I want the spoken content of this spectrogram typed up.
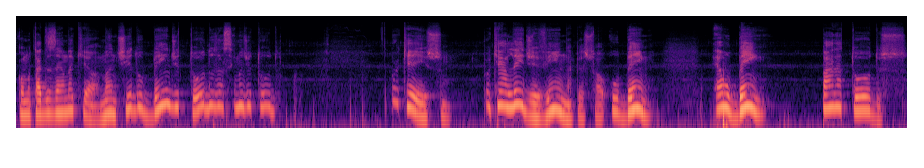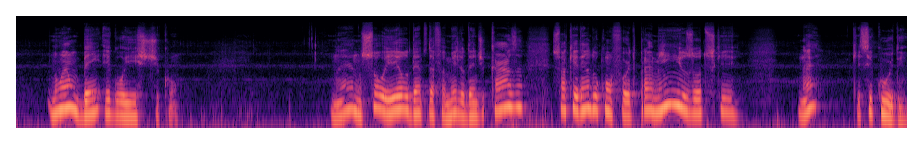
Como está dizendo aqui, ó, mantido o bem de todos acima de tudo. Por que isso? Porque a lei divina, pessoal, o bem é o bem para todos não é um bem egoístico. Né? Não sou eu dentro da família ou dentro de casa só querendo o conforto para mim e os outros que, né? Que se cuidem,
